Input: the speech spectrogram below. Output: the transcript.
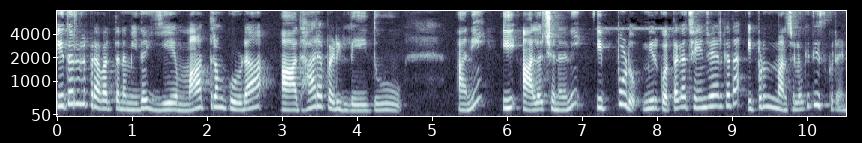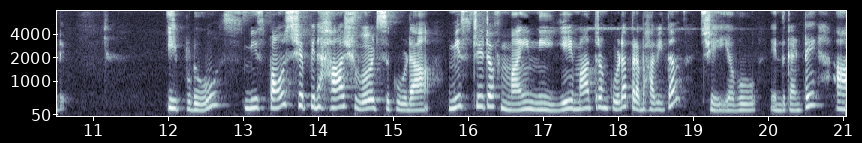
ఇతరుల ప్రవర్తన మీద ఏమాత్రం కూడా ఆధారపడి లేదు అని ఈ ఆలోచనని ఇప్పుడు మీరు కొత్తగా చేంజ్ అయ్యారు కదా ఇప్పుడు మీ మనసులోకి తీసుకురండి. ఇప్పుడు మీ స్పౌస్ చెప్పిన హార్ష్ వర్డ్స్ కూడా మీ స్టేట్ ఆఫ్ మైండ్ని ఏమాత్రం కూడా ప్రభావితం చేయవు. ఎందుకంటే ఆ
